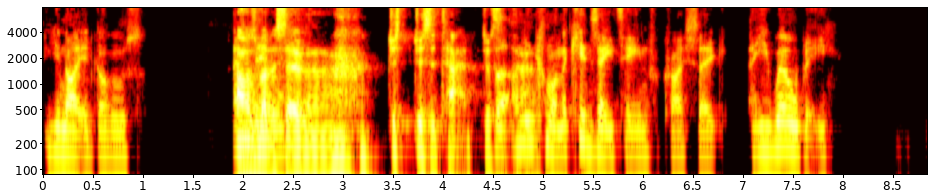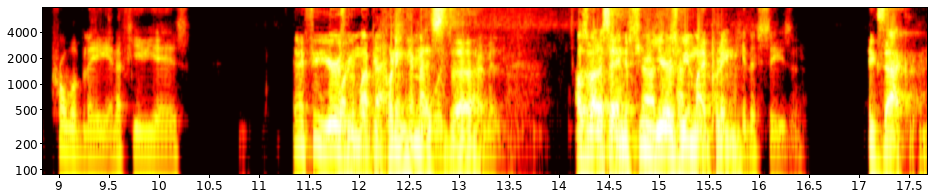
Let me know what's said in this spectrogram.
United goggles. I was about to say that. just just a tad. Just But I mean, come on, the kid's 18, for Christ's sake. He will be, probably in a few years. in a few years we might be putting him as the the. I was about to say in a few years we might put him ridiculous season. exactly.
